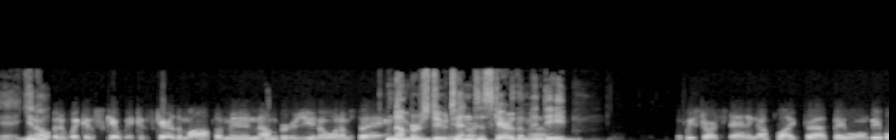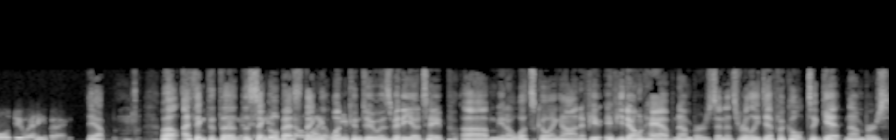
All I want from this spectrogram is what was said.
uh, you know, no, but if we can scare, we can scare them off. I mean, in numbers, you know what I'm saying? numbers do tend to scare them. up. Indeed. If we start standing up like that, they won't be able to do anything. Yep. Well, I think that the, the single best thing that one can do is videotape. Um, you know what's going on. If you if you don't have numbers and it's really difficult to get numbers,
